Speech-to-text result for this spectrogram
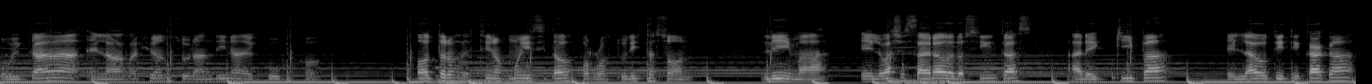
ubicada en la región surandina de Cusco. Otros destinos muy visitados por los turistas son Lima, el Valle Sagrado de los Incas, Arequipa, el lago Titicaca,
